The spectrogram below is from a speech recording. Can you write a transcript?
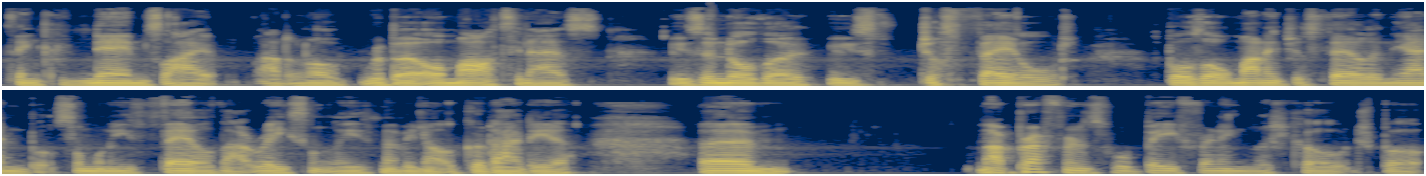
think of names like, I don't know, Roberto Martinez, who's another who's just failed. Suppose all managers fail in the end, but someone who's failed that recently is maybe not a good idea. Um, my preference would be for an English coach, but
